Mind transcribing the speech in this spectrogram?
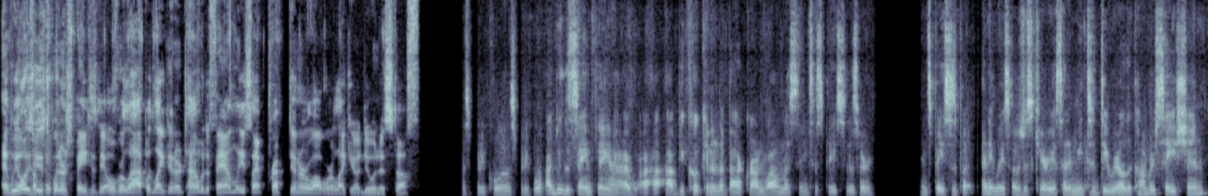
And we always use Twitter spaces. They overlap with like dinner time with the family, so I prep dinner while we're like, you know, doing this stuff. That's pretty cool. That's pretty cool. I do the same thing. I, I I- I'll be cooking in the background while I'm listening to Spaces or in Spaces. But anyways, I was just curious. I didn't mean to derail the conversation.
